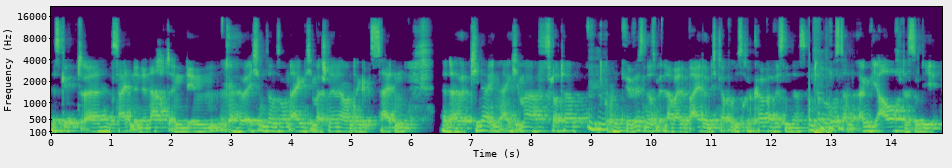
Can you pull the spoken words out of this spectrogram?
Es gibt äh, Zeiten in der Nacht, in denen äh, höre ich unseren Sohn eigentlich immer schneller und dann gibt es Zeiten, äh, da hört Tina ihn eigentlich immer flotter. Mhm. Und wir wissen das mittlerweile beide und ich glaube, unsere Körper wissen das unterbewusst dann irgendwie auch, dass so die,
